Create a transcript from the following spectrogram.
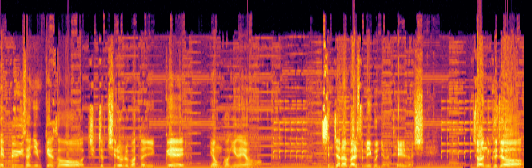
대표이사님께서 직접 치료를 받다니 꽤 영광이네요. 친절한 말씀이군요, 테일러 씨. 전 그저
